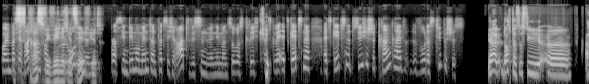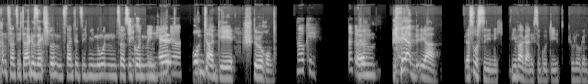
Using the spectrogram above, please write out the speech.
Vor allem, was ist erwartet krass, man von wie wenig erzählt wird. dass sie in dem Moment dann plötzlich Rat wissen, wenn jemand sowas kriegt. Als, als gäbe es eine, als gäb's eine psychische Krankheit, wo das typisch ist. Ja, doch, das ist die äh, 28 Tage, 6 Stunden, 42 Minuten, 12 Sekunden. Weltuntergehstörung. Okay. Danke. Ähm, ja, ja, das wusste die nicht. Die war gar nicht so gut, die Psychologin.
